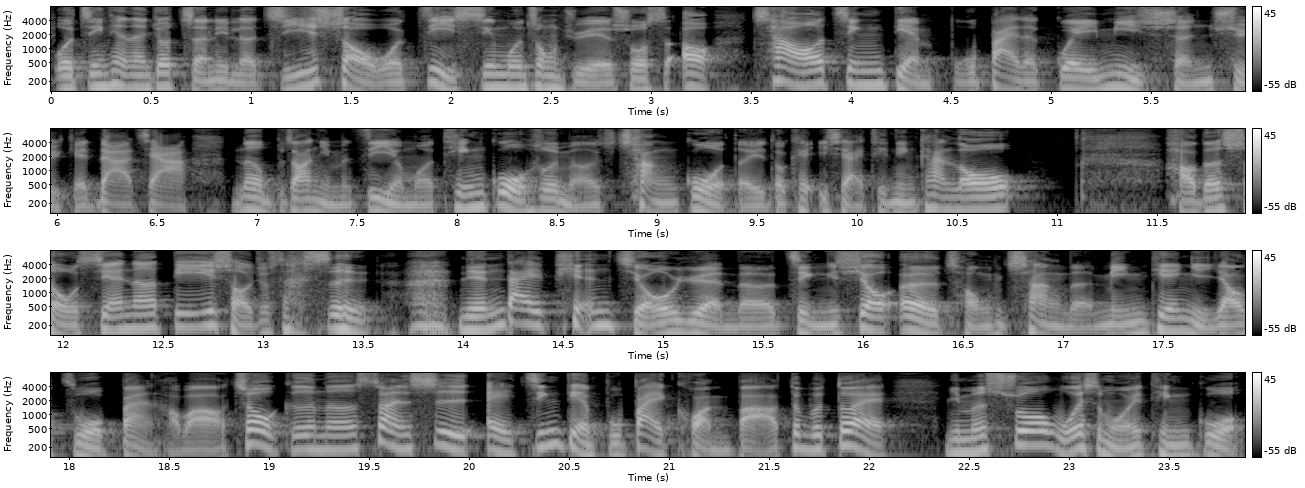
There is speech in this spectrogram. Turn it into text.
我今天呢就整理了几首我自己心目中觉得说是哦超经典。不败的闺蜜神曲给大家，那不知道你们自己有没有听过，或者有没有唱过的，也都可以一起来听听看喽。好的，首先呢，第一首就算是年代偏久远的锦绣二重唱的《明天也要作伴》，好不好？这首歌呢，算是哎经典不败款吧，对不对？你们说我为什么会听过？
